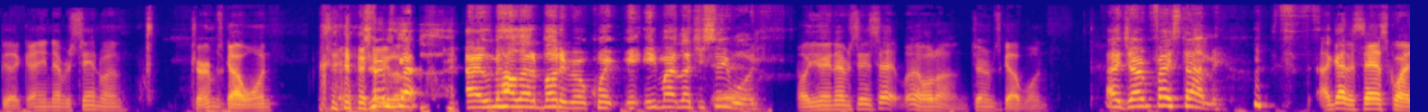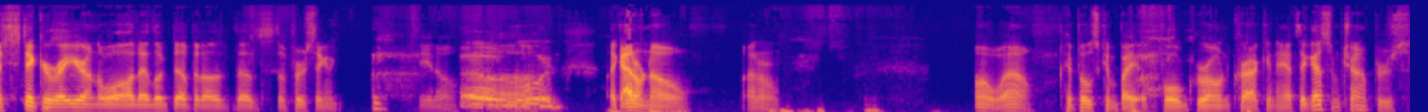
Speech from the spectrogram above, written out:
Be like, I ain't never seen one. Jerm's got one. You Jerm's know? got. Hey, let me holler at a buddy real quick. He, he might let you see Yeah. one. Oh, you ain't never seen a Sas? Well, hold on. Jerm's got one. Hey, Jerm, FaceTime me. I got a Sasquatch sticker right here on the wall, and I looked up, and I was, that's the first thing, you know. Oh uh, Lord. Like I don't know. I don't. Oh wow, hippos can bite a full-grown croc in half. They got some chompers.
